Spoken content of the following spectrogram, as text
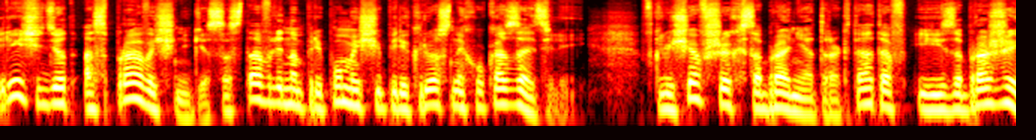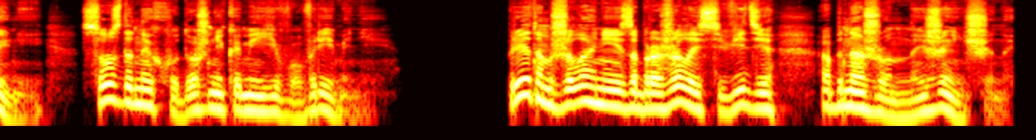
Речь идет о справочнике, составленном при помощи перекрестных указателей, включавших собрание трактатов и изображений, созданных художниками его времени. При этом желание изображалось в виде обнаженной женщины.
